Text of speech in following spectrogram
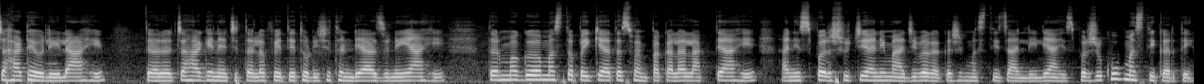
चहा ठेवलेला आहे. तर चहा घेण्याची तलफ येते थोडीशी थंडी अजूनही आहे. तर मग मस्तपैकी आता स्वयंपाकाला लागते आहे आणि स्पर्शूची आणि माझी बघा कशी मस्ती चाललेली आहे. स्पर्शू खूप मस्ती करते.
